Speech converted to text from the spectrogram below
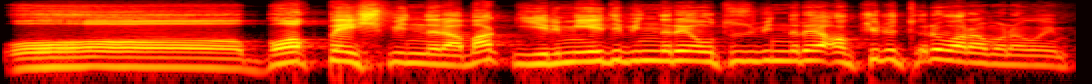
Oo, bok 5000 lira bak 27 bin liraya 30 bin liraya akülü var amına koyayım.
